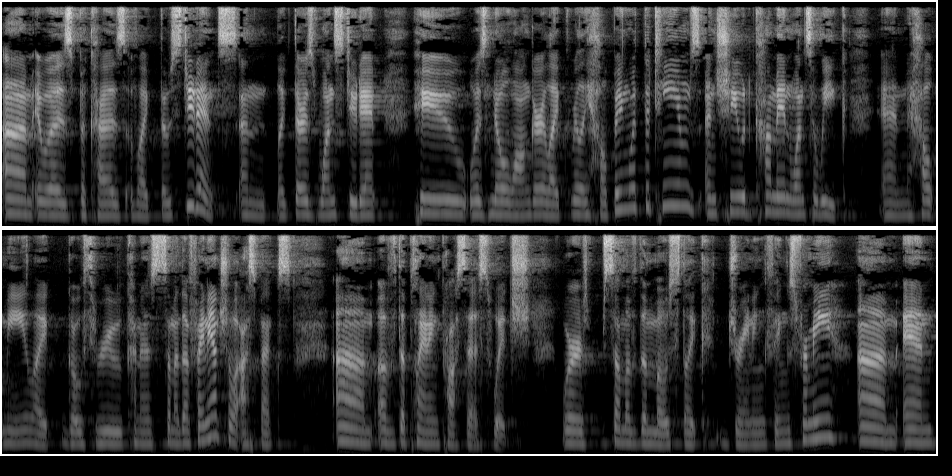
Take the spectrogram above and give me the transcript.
Um, it was because of like those students. And like there's one student who was no longer like really helping with the teams and she would come in once a week and help me like go through kind of some of the financial aspects um, of the planning process which were some of the most like draining things for me. Um, and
